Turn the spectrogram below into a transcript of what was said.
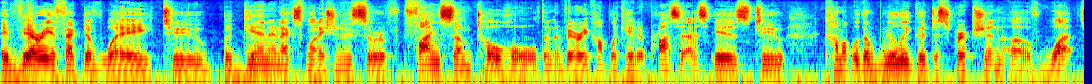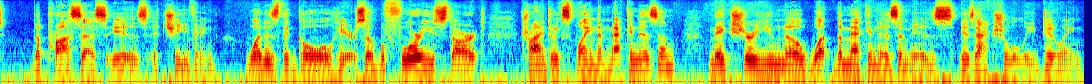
A very effective way to begin an explanation, to sort of find some toehold in a very complicated process, is to come up with a really good description of what the process is achieving. What is the goal here? So before you start trying to explain the mechanism, make sure you know what the mechanism is is actually doing.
